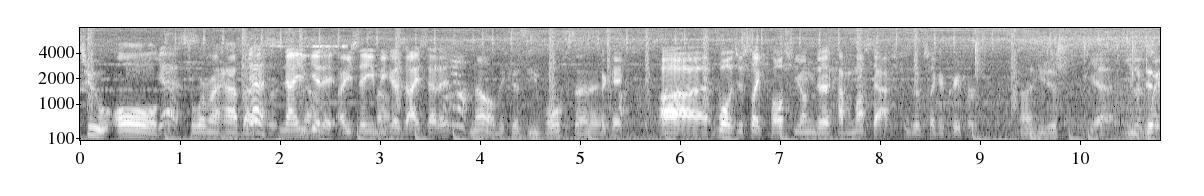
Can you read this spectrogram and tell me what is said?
too old Yes. to wear my hat backwards. Yes, now you No. get it. Are you saying No. because I said it? No, because you both said it. Okay. Uh, well, just like Paul's too young to have a mustache because he looks like a creeper. Uh, he just Yeah. You look d- way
